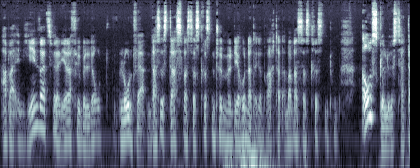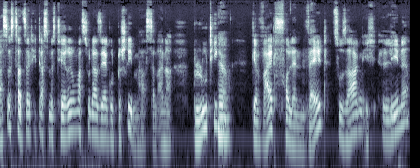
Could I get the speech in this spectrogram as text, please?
aber im Jenseits werdet ihr dafür belohnt, belohnt werden. Das ist das, was das Christentum über die Jahrhunderte gebracht hat. Aber was das Christentum ausgelöst hat, das ist tatsächlich das Mysterium, was du da sehr gut beschrieben hast. In einer blutigen, ja gewaltvollen Welt zu sagen, ich lehne,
